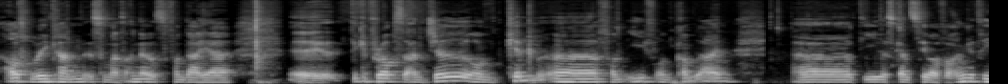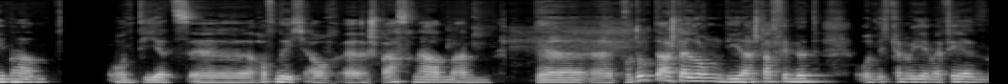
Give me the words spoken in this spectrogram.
ausprobieren kann, ist so was anderes. Von daher äh, dicke Props an Jill und Kim äh, von Eve und Comline, äh, die das ganze Thema vorangetrieben haben und die jetzt äh, hoffentlich auch äh, Spaß dran haben an der Produktdarstellung, die da stattfindet. Und ich kann nur jedem empfehlen,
